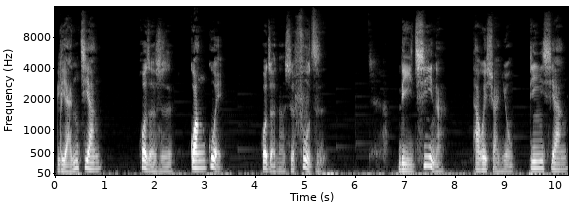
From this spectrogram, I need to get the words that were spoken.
连姜，或者是光桂，或者呢是附子。理气呢，它会选用丁香、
